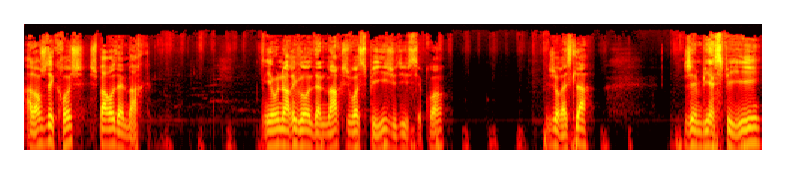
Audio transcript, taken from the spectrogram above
Alors je décroche, je pars au Danemark. Et en arrivant au Danemark, je vois ce pays, je dis, c'est quoi? Je reste là. J'aime bien ce pays,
